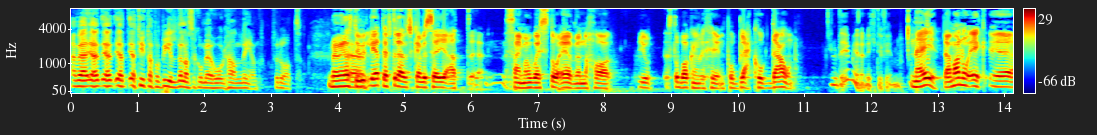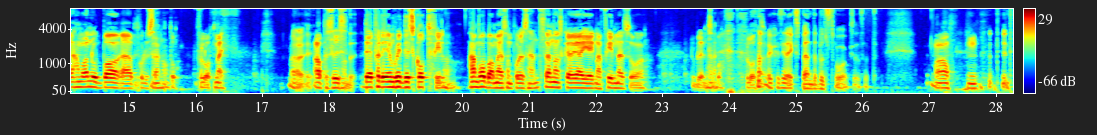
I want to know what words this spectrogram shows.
Jag, jag, jag, jag tittar på bilderna så kommer jag ihåg handlingen. Förlåt. Men medan du Eh. letar efter den så kan vi säga att eh, Simon West då även har gjort, står bakom regin på Black Hawk Down. Det är mer en riktig film. Nej, där var nog, eh, han var nog bara producent Jaha. då. Förlåt mig. Men, Ja, precis. Ja, det- Det är för det är en Ridley Scott-film. Ja. Han var bara med som producent. Sen när han ska göra egna filmer så... Då blir det inte så bra. Förlåt. Han regisserar Expendables 2 också. Så att, Ja, mm. det,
